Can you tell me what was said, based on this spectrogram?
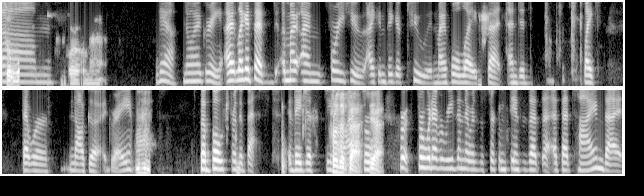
So- um, on that. Yeah, no, I agree. I like I said, my I'm 42. I can think of two in my whole life that ended like that were not good, right? Mhm. But both for the best. They just For the know, I- best, for, yeah. For for whatever reason, there was the circumstances at the, at that time that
